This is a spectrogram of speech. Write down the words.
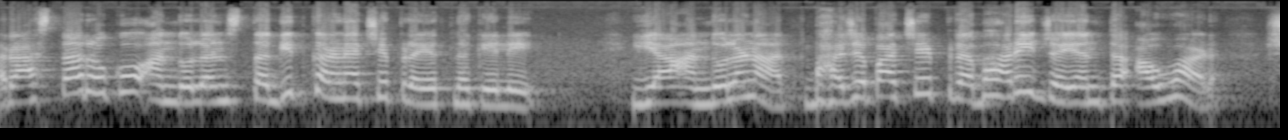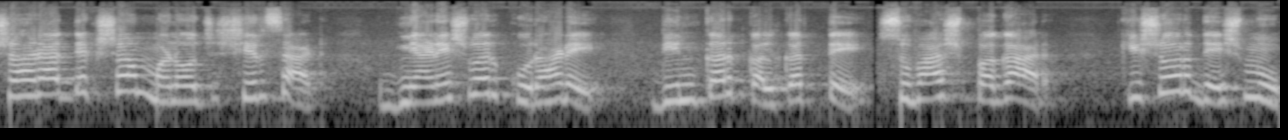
रास्ता रोको आंदोलन स्थगित करण्याचे प्रयत्न केले. या आंदोलनात भाजपाचे प्रभारी जयंत आव्हाड शहराध्यक्ष मनोज शिरसाट ज्ञानेश्वर कुऱ्हाडे दिनकर कलकत्ते सुभाष पगार किशोर देशमुख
